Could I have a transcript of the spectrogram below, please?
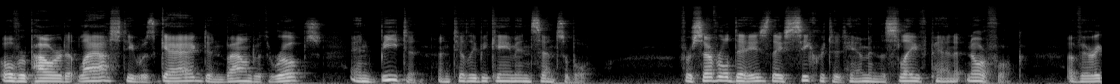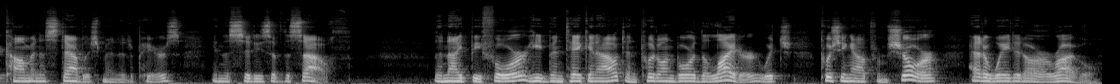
Overpowered at last, he was gagged and bound with ropes and beaten until he became insensible. For several days they secreted him in the slave pen at Norfolk, a very common establishment, it appears, in the cities of the South. The night before, he'd been taken out and put on board the lighter, which, pushing out from shore, had awaited our arrival.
